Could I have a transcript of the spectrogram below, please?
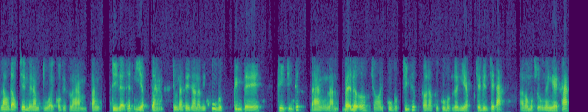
lao động trên 15 tuổi có việc làm tăng tỷ lệ thất nghiệp giảm. Chúng ta thấy rằng là cái khu vực kinh tế phi chính thức đang làm bệ đỡ cho khu vực chính thức đó là cái khu vực doanh nghiệp chế biến chế tạo và một số ngành nghề khác.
